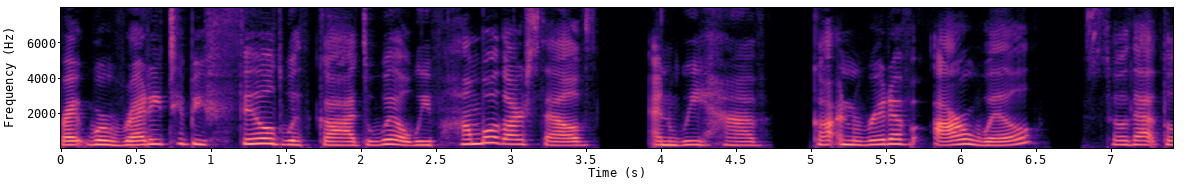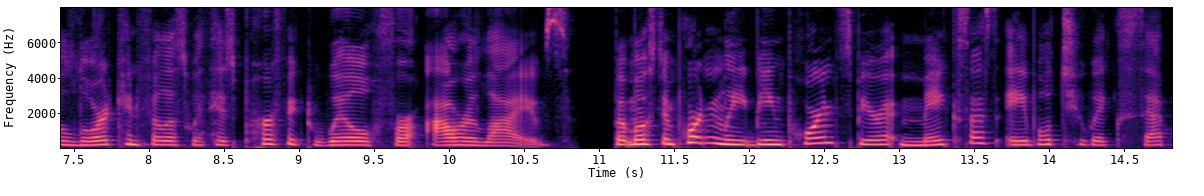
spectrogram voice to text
right? We're ready to be filled with God's will. We've humbled ourselves and we have gotten rid of our will so that the Lord can fill us with His perfect will for our lives. But most importantly, being poor in spirit makes us able to accept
